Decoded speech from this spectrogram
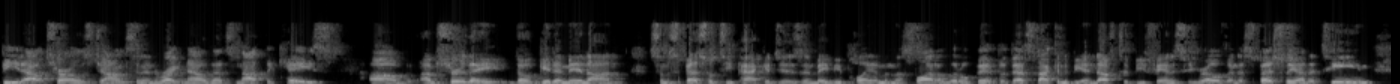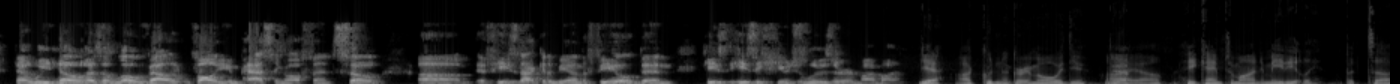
beat out Charles Johnson, and right now that's not the case. Um, I'm sure they they'll get him in on some specialty packages and maybe play him in the slot a little bit, but that's not going to be enough to be fantasy relevant, especially on a team that we know has a low val- volume passing offense. So um, if he's not going to be on the field, then he's he's a huge loser in my mind. Yeah, I couldn't agree more with you. Yeah. I, uh, he came to mind immediately. But uh,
